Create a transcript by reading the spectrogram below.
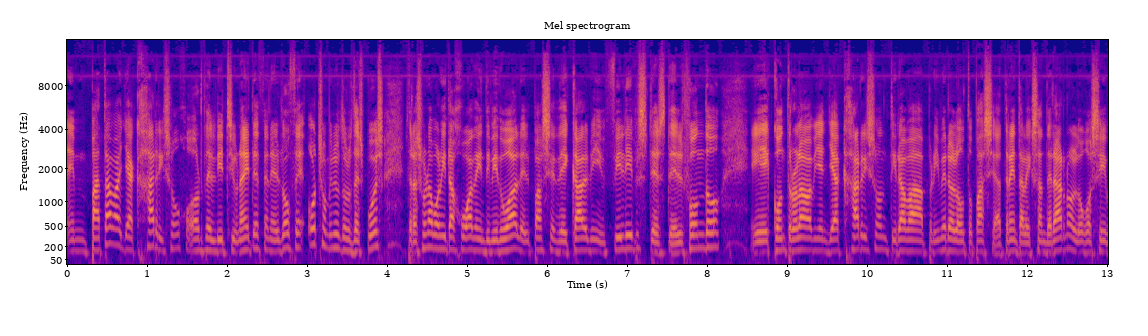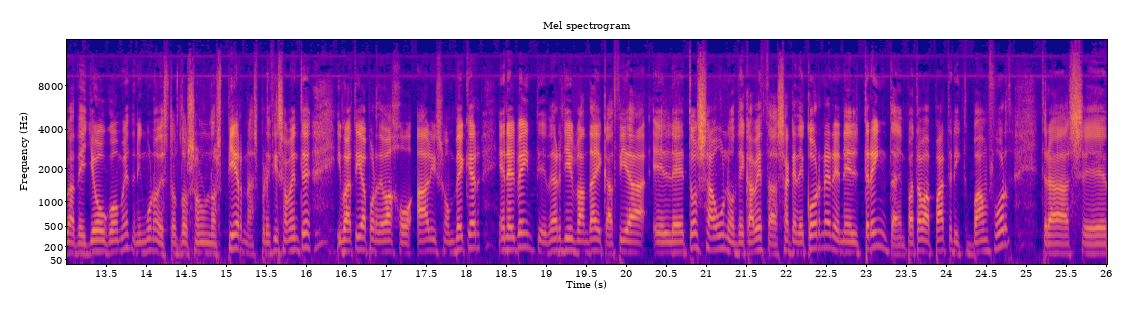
Empataba Jack Harrison, jugador del Leeds United, en el 12, 8 minutos después, tras una bonita jugada individual, el pase de Calvin Phillips desde el fondo. Eh, controlaba bien Jack Harrison, tiraba primero el autopase a Trent Alexander Arnold, luego se iba de Joe Gómez, ninguno de estos dos son unos piernas precisamente, y batía por debajo a Alison Becker. En el 20, Virgil van Dijk hacía el 2 a 1 de cabeza, saque de córner. En el 30 empataba Patrick Bamford tras eh,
